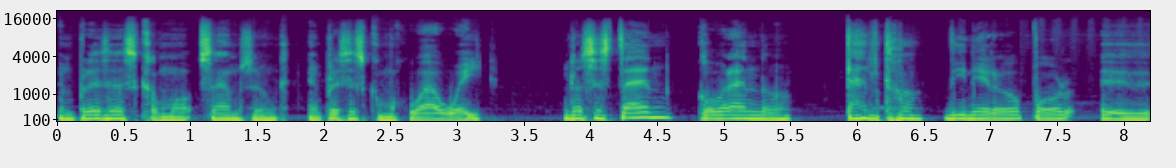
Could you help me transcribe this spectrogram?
empresas como Samsung, empresas como Huawei nos están cobrando tanto dinero por eh,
